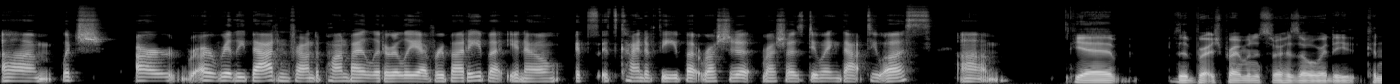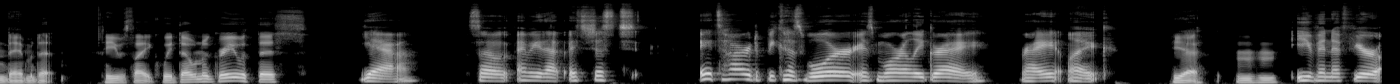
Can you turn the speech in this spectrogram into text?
um which are are really bad and frowned upon by literally everybody, but you know, it's it's kind of the but Russia Russia's doing that to us. Um Yeah, the British Prime Minister has already condemned it. He was like, "We don't agree with this." Yeah. So, I mean, that it's just, it's hard because war is morally gray, right? Like, Yeah. Mm-hmm. even if you're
